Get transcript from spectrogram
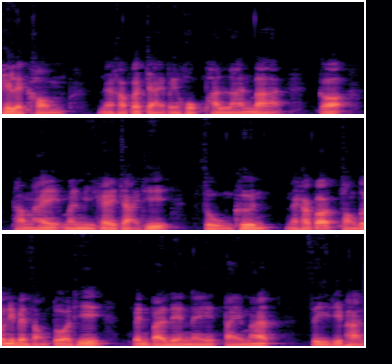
Telecom นะครับก็จ่ายไป 6,000 ล้านบาท ก็ทำให้มันมีค่าใช้จ่ายที่สูงขึ้นนะครับ ก็ 2 ตัวนี้เป็น 2 ตัวที่ เป็นประเด็นในไตรมาส4ที่ผ่าน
